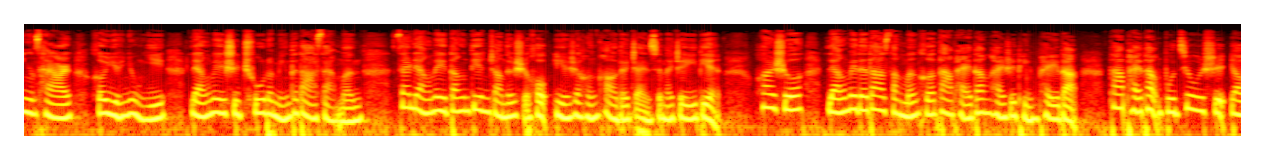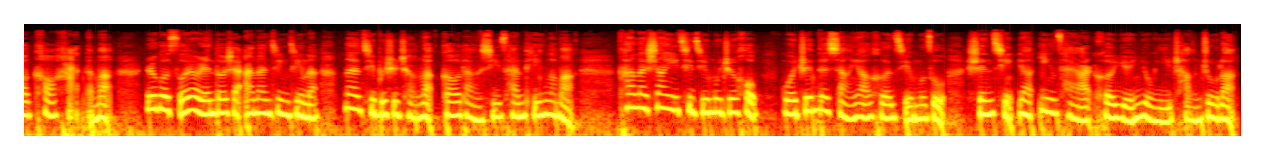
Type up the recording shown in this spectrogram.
应采儿和袁咏仪两位是出了名的大嗓门，在两位当店长的时候，也是很好的展现了这一点。话说，两位的大嗓门和大排档还是挺配的。大排档不就是要靠喊的吗？如果所有人都是安安静静的，那岂不是成了高档西餐厅了吗？看了上一期节目之后，我真的想要和节目组申请让应采儿和袁咏仪常驻了。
